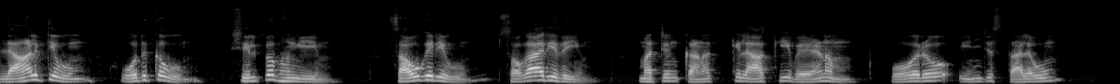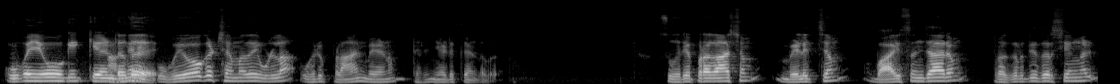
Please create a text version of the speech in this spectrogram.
ലാളിത്യവും ഒതുക്കവും ശില്പഭംഗിയും സൗകര്യവും സ്വകാര്യതയും മറ്റും കണക്കിലാക്കി വേണം ഓരോ ഇഞ്ച് സ്ഥലവും ഉപയോഗിക്കേണ്ടത്. ഉപയോഗക്ഷമതയുള്ള ഒരു പ്ലാൻ വേണം തിരഞ്ഞെടുക്കേണ്ടത്. സൂര്യപ്രകാശം വെളിച്ചം വായുസഞ്ചാരം പ്രകൃതി ദൃശ്യങ്ങൾ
